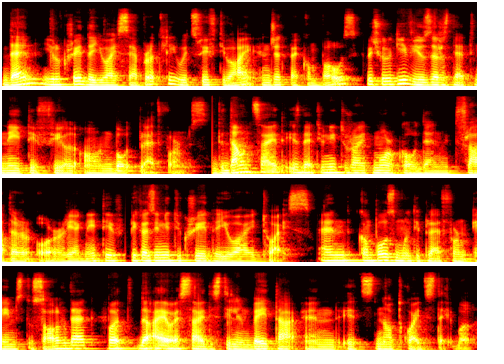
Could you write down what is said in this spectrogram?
Then you'll create the UI separately with SwiftUI and Jetpack Compose, which will give users that native feel on both platforms. The downside is that you need to write more code than with Flutter or React Native because you need to create the UI twice. And Compose multi-platform aims to solve that, but the iOS side is still in beta and it's not quite stable.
